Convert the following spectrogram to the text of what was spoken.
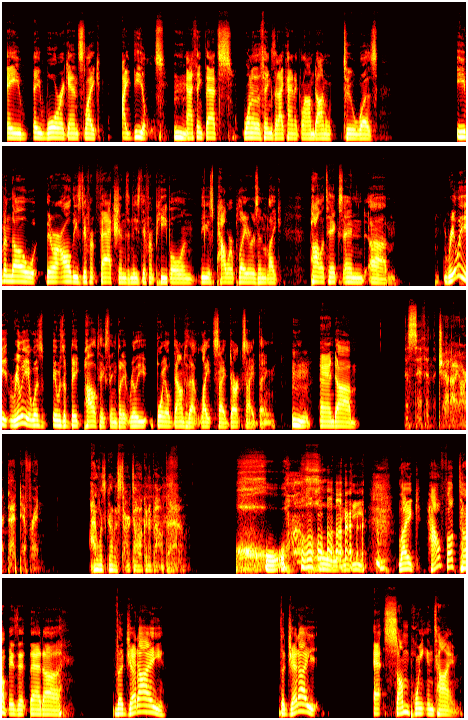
a a war against like ideals. And I think that's one of the things that I kind of glommed on to was even though there are all these different factions and these different people and these power players and like politics and um really really it was it was a big politics thing but it really boiled down to that light side dark side thing Mhm. and um The Sith and the Jedi aren't that different. i was gonna start talking about that Oh. Indeed. Like, how fucked up is it that uh the Jedi the Jedi at some point in time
